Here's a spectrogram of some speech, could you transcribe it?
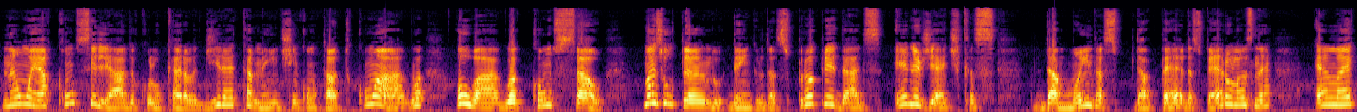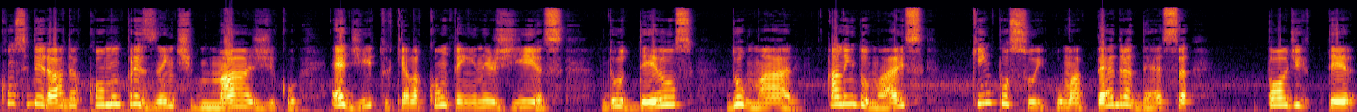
não é aconselhado colocar ela diretamente em contato com a água ou água com sal. Mas voltando dentro das propriedades energéticas da mãe das, da, das pérolas, né? Ela é considerada como um presente mágico. É dito que ela contém energias do deus do mar. Além do mais, quem possui uma pedra dessa pode ter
